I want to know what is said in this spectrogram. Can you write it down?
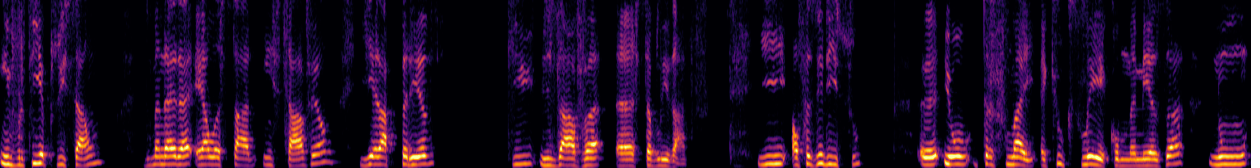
inverti a posição de maneira a ela estar instável e era a parede que lhe dava a estabilidade. E ao fazer isso, eh, eu transformei aquilo que se lê como uma mesa num,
